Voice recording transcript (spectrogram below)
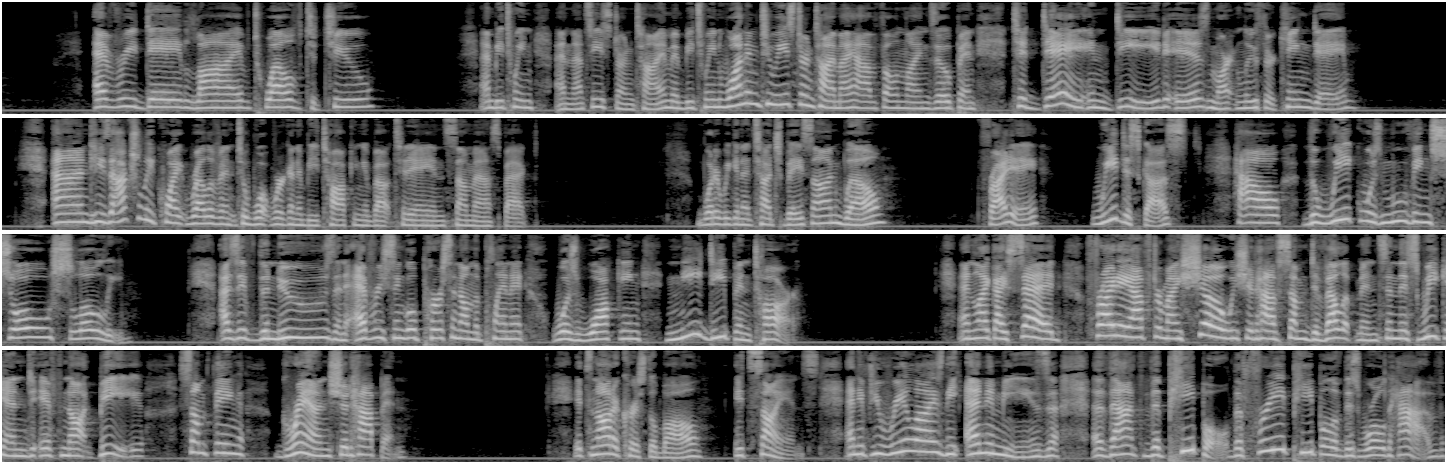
Every day live, 12 to 2. And between, and that's Eastern time, and between 1 and 2 Eastern time, I have phone lines open. Today, indeed, is Martin Luther King Day. And he's actually quite relevant to what we're going to be talking about today in some aspect. What are we going to touch base on? Well, Friday, we discussed how the week was moving so slowly, as if the news and every single person on the planet was walking knee deep in tar. And like I said, Friday after my show, we should have some developments. And this weekend, if not be, something grand should happen. It's not a crystal ball. It's science. And if you realize the enemies that the people, the free people of this world have,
